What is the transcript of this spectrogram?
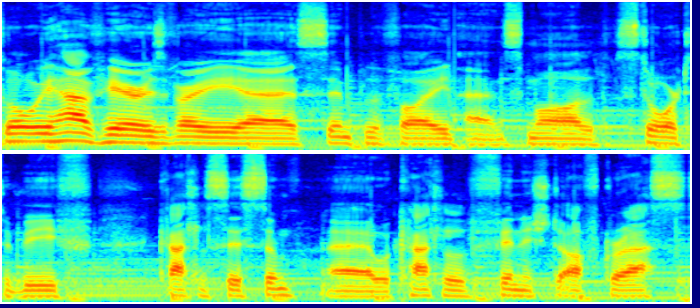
So what we have here is a very uh, simplified and small store-to-beef cattle system uh, with cattle finished off grass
